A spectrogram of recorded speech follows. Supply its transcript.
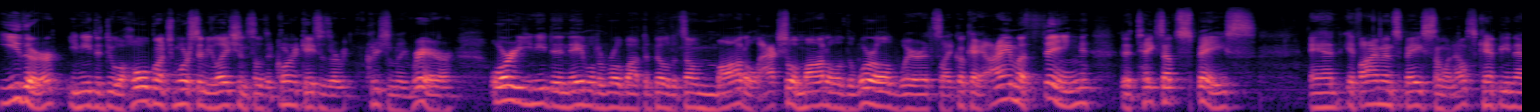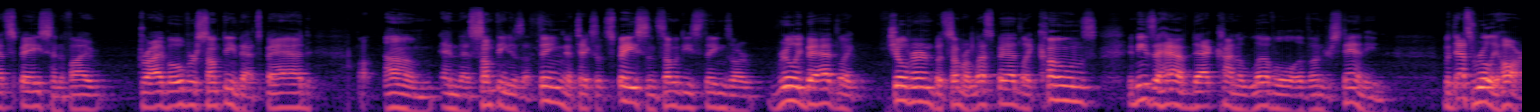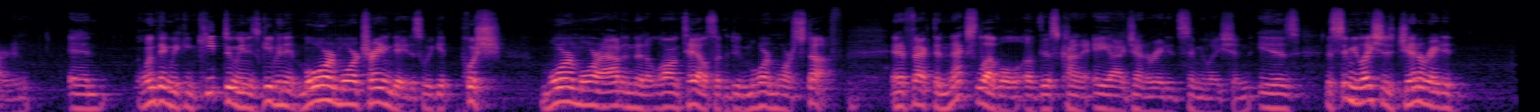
Either you need to do a whole bunch more simulations so the corner cases are increasingly rare, or you need to enable the robot to build its own model, actual model of the world, where it's like, okay, I am a thing that takes up space, and if I'm in space, someone else can't be in that space, and if I drive over something, that's bad. Um, and that something is a thing that takes up space, and some of these things are really bad, like children, but some are less bad, like cones. It needs to have that kind of level of understanding, but that's really hard. And, and one thing we can keep doing is giving it more and more training data so we get push more and more out into the long tail so it can do more and more stuff. And in fact, the next level of this kind of AI generated simulation is the simulation is generated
